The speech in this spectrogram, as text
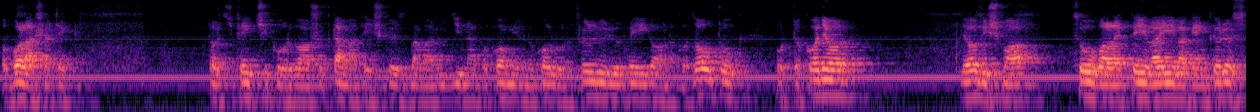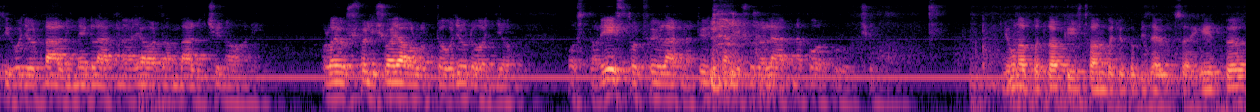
a balesetek nagy fékcsikorgások, támadás közben már úgy jönnek a kamionok alul fölülről, végállnak az autók, ott a kanyar, de az is már szóval lett éve éveken köröztül, hogy ott Báli meg lehetne a Jardán Báli csinálni. A Lajos fel is ajánlotta, hogy odaadja azt a részt, ott föl lehetne tölteni, és oda lehetne parkolót csinálni. Jó napot, Laki István vagyok a Bize utca 7-ből.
